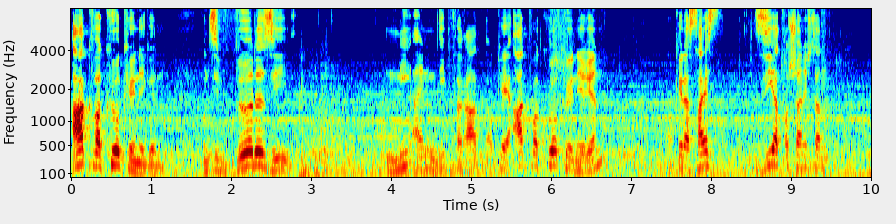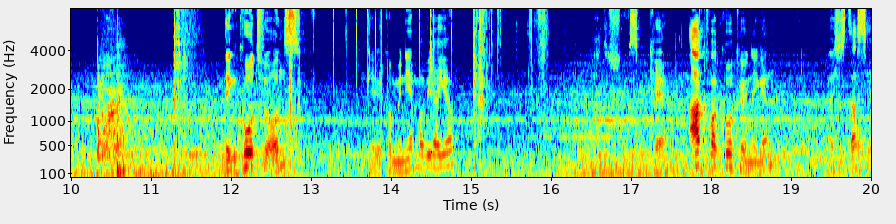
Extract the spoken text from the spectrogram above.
Aquakür-Königin. Und sie würde sie nie einem Dieb verraten. Okay, Aquakür-Königin. Okay, das heißt, sie hat wahrscheinlich dann den Code für uns. Okay, wir kombinieren mal wieder hier. Ach du Scheiße, okay. Aquakurkönigin. Welches ist das hier?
